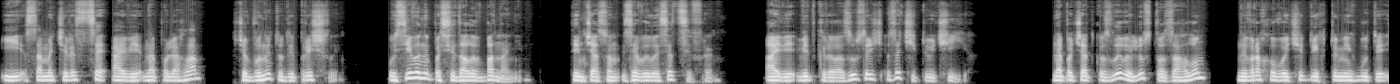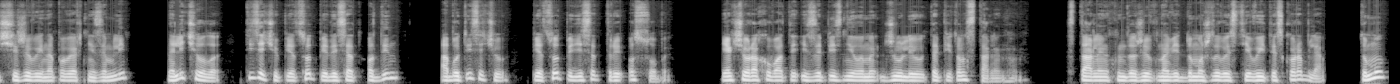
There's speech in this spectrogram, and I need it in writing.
і саме через це Айві наполягла, щоб вони туди прийшли. Усі вони посідали в банані. Тим часом з'явилися цифри. Айві відкрила зустріч, зачитуючи їх. На початку зливи людство загалом, не враховуючи тих, хто міг бути ще живий на поверхні землі, налічувало 1551 або 1553 особи. Якщо рахувати із запізнілими Джулію та Пітом Старлінгом. Старлінг не дожив навіть до можливості вийти з корабля, тому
